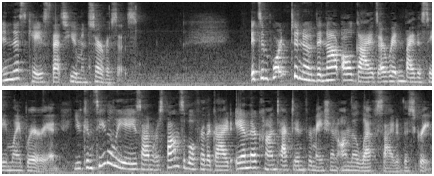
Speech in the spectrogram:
In this case, that's Human Services. It's important to note that not all guides are written by the same librarian. You can see the liaison responsible for the guide and their contact information on the left side of the screen.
